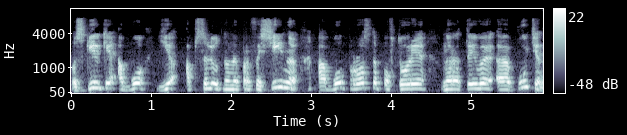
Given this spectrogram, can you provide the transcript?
оскільки або є абсолютно непрофесійною, або просто повторює наративи е, Путіна.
